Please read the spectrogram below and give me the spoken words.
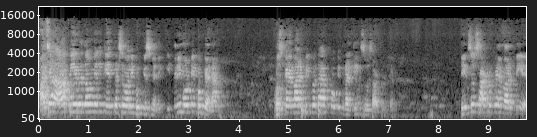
अच्छा आप ये बताओ मेरी तिहत्तर सौ वाली बुक किसने देखी इतनी मोटी बुक है ना। उसका एमआरपी पता है आपको कितना तीन सौ साठ रुपए। तीन सौ साठ रुपए एमआरपी है।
